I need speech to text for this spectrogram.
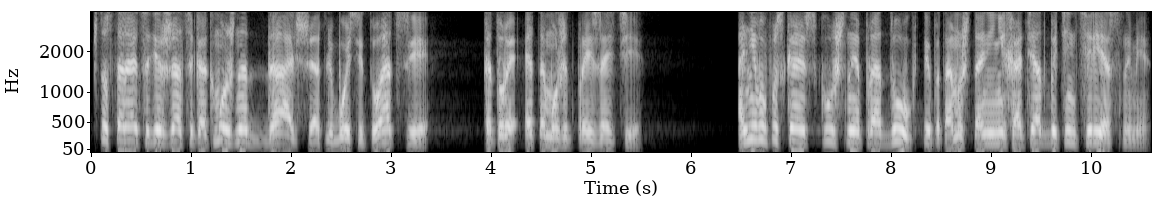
что стараются держаться как можно дальше от любой ситуации, в которой это может произойти. Они выпускают скучные продукты, потому что они не хотят быть интересными.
